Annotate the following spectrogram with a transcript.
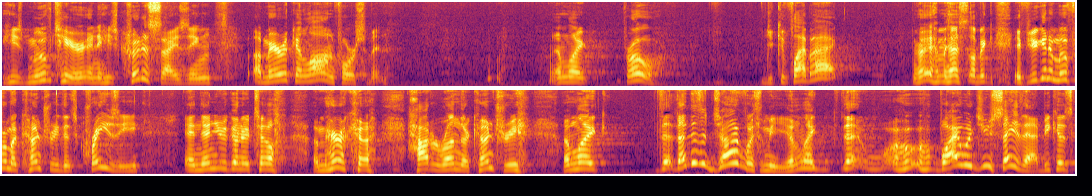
he's moved here, and he's criticizing American law enforcement. I'm like, bro, you can fly back, right? I mean, that's like, if you're going to move from a country that's crazy, and then you're going to tell America how to run their country, I'm like, that, that doesn't jive with me. I'm like, that, wh- why would you say that? Because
